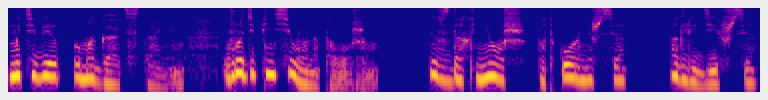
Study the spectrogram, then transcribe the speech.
Мы тебе помогать станем, вроде пенсиона положим. Ты вздохнешь, подкормишься, оглядишься,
